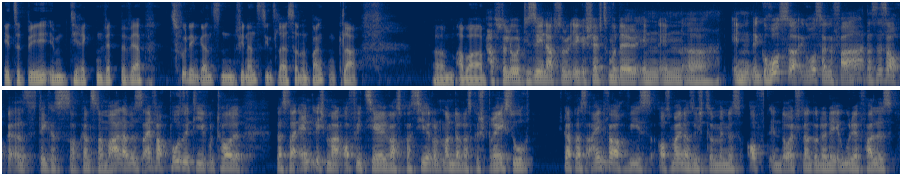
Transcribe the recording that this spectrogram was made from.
EZB im direkten Wettbewerb zu den ganzen Finanzdienstleistern und Banken, klar. Ähm, aber absolut, die sehen absolut ihr Geschäftsmodell in, in, äh, in, in großer, großer Gefahr. Das ist auch, also ich denke, es ist auch ganz normal, aber es ist einfach positiv und toll, dass da endlich mal offiziell was passiert und man da das Gespräch sucht, statt das einfach, wie es aus meiner Sicht zumindest oft in Deutschland oder der EU der Fall ist,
